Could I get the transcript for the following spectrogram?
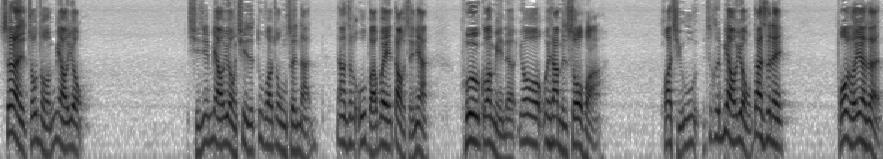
虽然种种妙用，其些妙用，确实度化众生啊，让这个五百位道怎样，普而光明的，又为他们说法，发起无这个妙用。但是呢，佛陀要的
